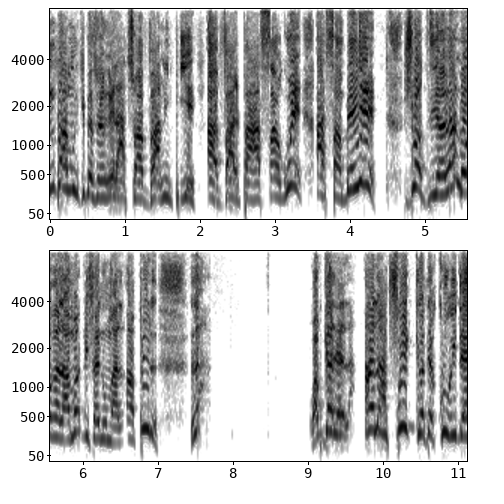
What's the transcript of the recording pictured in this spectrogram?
mpa moun ki bezwen relasyon avan nipiye, aval pa asan gwe, asan beye. Jodi an la, lor an la mot li fè nou mal anpil. La, wap gade an Afrik, yo te kouri de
